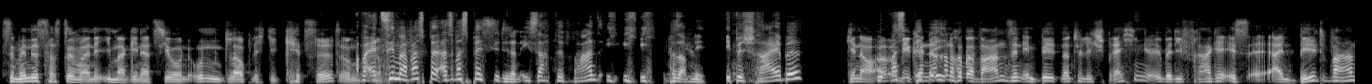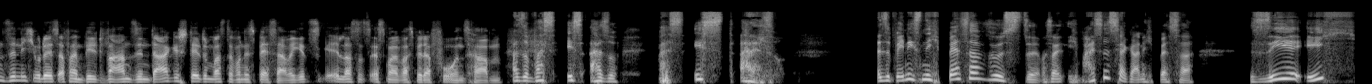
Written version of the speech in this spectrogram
Zumindest hast du meine Imagination unglaublich gekitzelt. Und, Aber erzähl mal, was, also was passiert dir dann? Ich sagte Wahnsinn, ich, ich, ich, pass auf, nee, ich beschreibe Genau, Was, wir können nachher noch über Wahnsinn im Bild natürlich sprechen, über die Frage, ist äh, ein Bild wahnsinnig oder ist auf einem Bild Wahnsinn dargestellt und was davon ist besser? Aber jetzt äh, lass uns erstmal, was wir da vor uns haben. Also was ist also, was ist also? Also wenn ich es nicht besser wüsste, was heißt, ich weiß es ja gar nicht besser, sehe ich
